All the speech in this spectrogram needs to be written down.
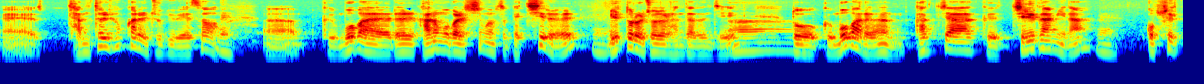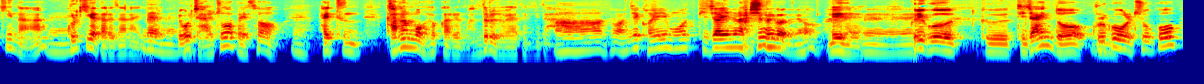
네. 에, 잠털 효과를 주기 위해서 네. 어, 그 모발을 가는 모발을 심으면서 배치를 네. 밀도를 조절한다든지 아, 또그 모발은 각자 그 질감이나 네. 곱슬기나 네. 굵기가 다르잖아요. 네, 네. 이걸 잘 조합해서 네. 하여튼 가는모 효과를 만들어줘야 됩니다. 아, 완전 히 거의 뭐 디자인을 하시는 거네요. 네네. 네. 그리고 그 디자인도 굴곡을 주고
